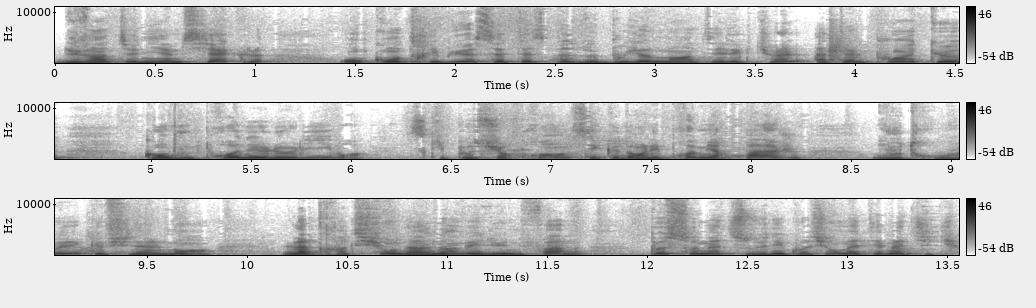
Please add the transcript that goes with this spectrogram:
du XXIe siècle, ont contribué à cette espèce de bouillonnement intellectuel à tel point que quand vous prenez le livre, ce qui peut surprendre, c'est que dans les premières pages, vous trouvez que finalement, l'attraction d'un homme et d'une femme peut se mettre sous une équation mathématique.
